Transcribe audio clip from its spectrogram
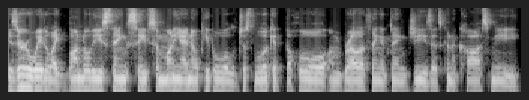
is there a way to like bundle these things save some money? I know people will just look at the whole umbrella thing and think geez that's going to cost me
